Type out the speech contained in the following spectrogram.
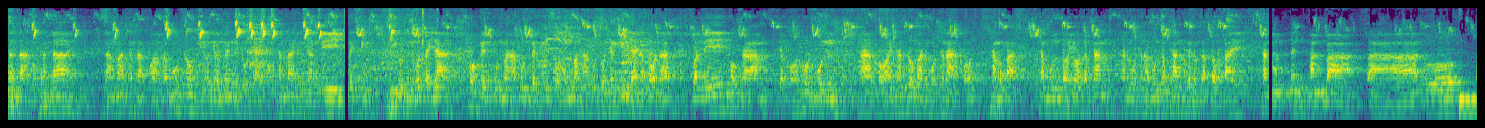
สันดานของท่านได้ สามารถชำระความระโมบโลกเหนียวเหนียวแน่นในดวงใจของท่านได้เป็นอย่างดีในสิ่งที่คนอื่นงดได้ยากก็เป็นบุญมหาบุญเป็นกุศลมหากุศลอย่างยิ่งใหญ่นะพ่อนะ วันนี้พ่อพรามจะขอร่วมบุญขอให้ท่านร่วมอนุโมทนาขอทำบาตรทำบุญต่อยอดกับท่านอนุโมทนาบุญกับท่านเป็นลำดับต่อไปท่านหนึ่งพันบาทสาธุส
